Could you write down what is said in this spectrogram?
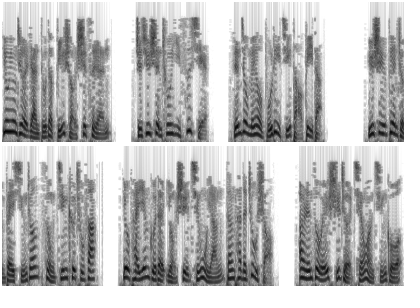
又用这染毒的匕首试刺人，只需渗出一丝血，人就没有不立即倒闭的。于是便准备行装送荆轲出发，又派燕国的勇士秦舞阳当他的助手，二人作为使者前往秦国。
